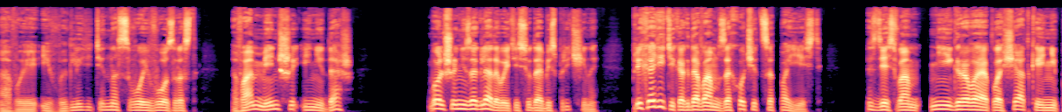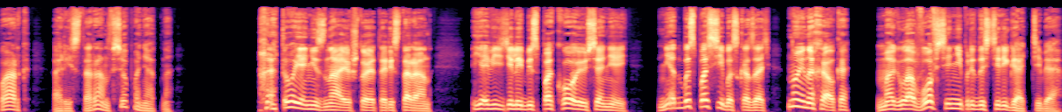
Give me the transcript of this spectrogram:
А вы и выглядите на свой возраст. Вам меньше и не дашь. Больше не заглядывайте сюда без причины. Приходите, когда вам захочется поесть. Здесь вам не игровая площадка и не парк, а ресторан, все понятно? А то я не знаю, что это ресторан. Я, видите ли, беспокоюсь о ней. Нет бы спасибо сказать, ну и нахалка. Могла вовсе не предостерегать тебя.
